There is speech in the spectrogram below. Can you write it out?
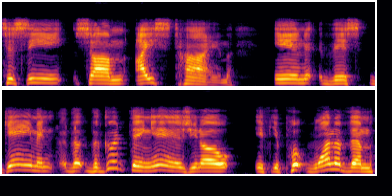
to see some ice time in this game. And the, the good thing is, you know, if you put one of them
